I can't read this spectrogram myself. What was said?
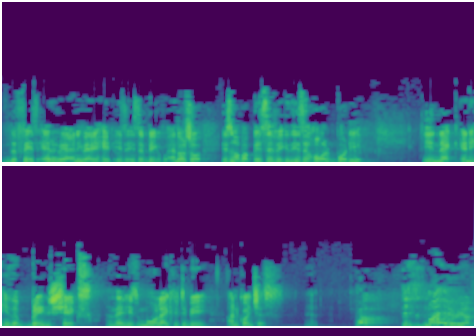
the face, everywhere, anywhere you hit is, is a big one. And also, it's not about specific, it- it's a whole body, his neck and his the brain shakes. And then he's more likely to be unconscious. Yeah. Bro, this is my area.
